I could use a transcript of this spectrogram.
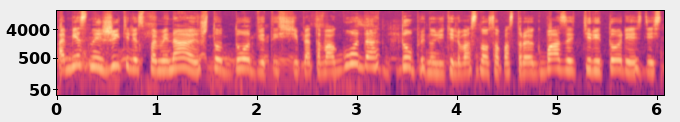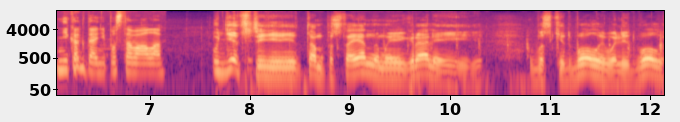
А местные жители вспоминают, что до 2005 года, до принудительного сноса построек базы, территория здесь никогда не пустовала. В детстве там постоянно мы играли и в баскетбол, и волейбол.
